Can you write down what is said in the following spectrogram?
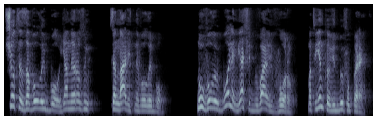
Що це за волейбол? Я не розумію. Це навіть не волейбол. Ну, волейболі м'яч відбивають вгору. Матвієнко відбив уперед.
